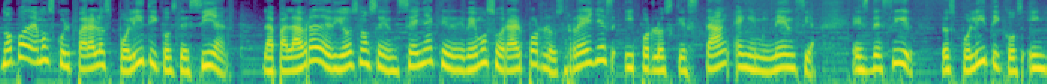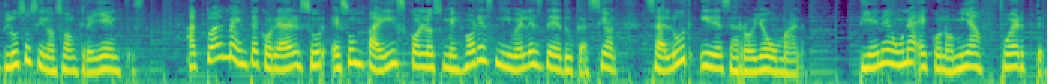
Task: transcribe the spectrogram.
No podemos culpar a los políticos, decían. La palabra de Dios nos enseña que debemos orar por los reyes y por los que están en eminencia, es decir, los políticos, incluso si no son creyentes. Actualmente Corea del Sur es un país con los mejores niveles de educación, salud y desarrollo humano. Tiene una economía fuerte,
